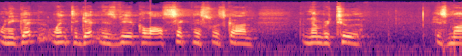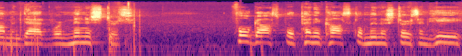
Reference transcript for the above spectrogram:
When he get, went to get in his vehicle, all sickness was gone. But number two, his mom and dad were ministers full gospel Pentecostal ministers, and he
